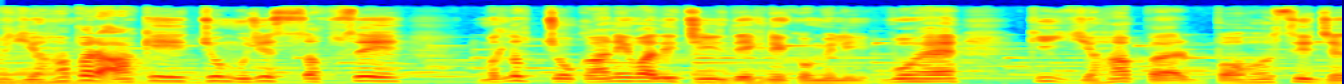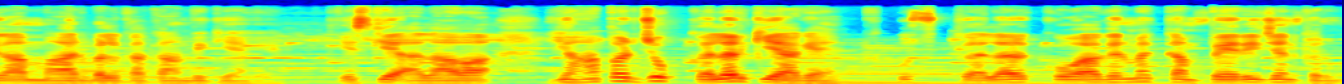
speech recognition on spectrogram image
और यहाँ पर आके जो मुझे सबसे मतलब चौंकाने वाली चीज़ देखने को मिली, वो है कि यहाँ पर बहुत सी जगह मार्बल का काम भी किया गया इसके अलावा यहाँ पर जो कलर किया गया उस कलर को अगर मैं कंपैरिजन करूँ,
